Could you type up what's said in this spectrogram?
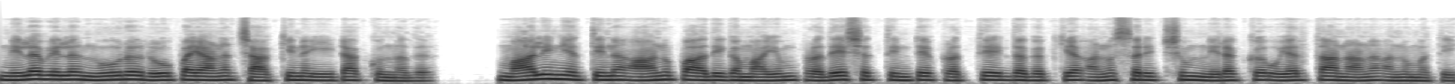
നിലവിൽ നൂറ് രൂപയാണ് ചാക്കിന് ഈടാക്കുന്നത്. മാലിന്യത്തിന് ആനുപാതികമായും പ്രദേശത്തിന്റെ പ്രത്യേകതയ്ക്ക് അനുസരിച്ചും നിരക്ക് ഉയർത്താനാണ് അനുമതി.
